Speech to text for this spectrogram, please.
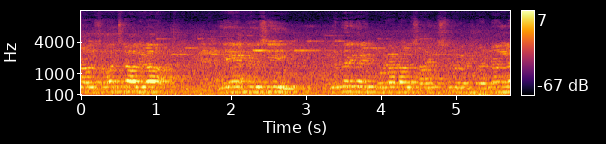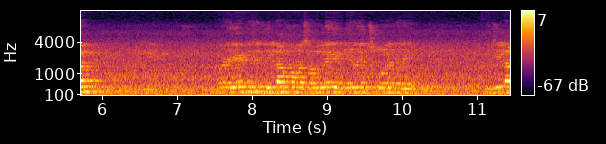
నాలుగు సంవత్సరాలుగా ఏఐటీసీ నిరంతరంగా ఈ పోరాటాలు సాగిస్తున్నటువంటి తరుణంలో మన ఏటీసీ జిల్లా మహాసభల్ని నిర్వహించుకోవడం జరిగింది. ఈ జిల్లా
